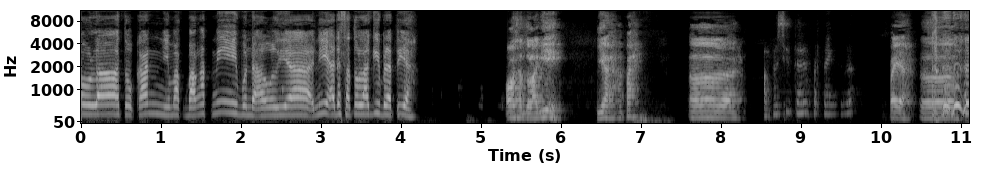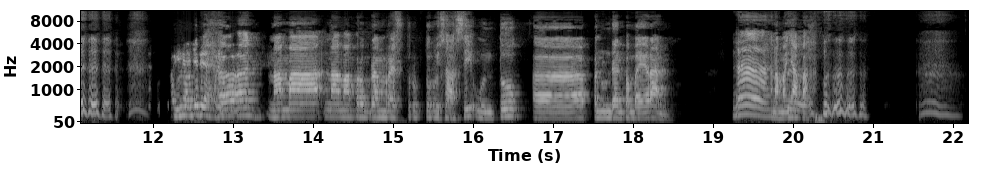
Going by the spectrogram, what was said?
Allah, tuh kan nyimak banget nih Bunda Aulia. Ini ada satu lagi berarti ya? Oh satu lagi, ya apa? Eh Apa sih tadi pertanyaan? apa ya? Eh ini aja deh. eh, nama nama program restrukturisasi untuk eh, penundaan pembayaran. Nah, Namanya tuh. apa?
